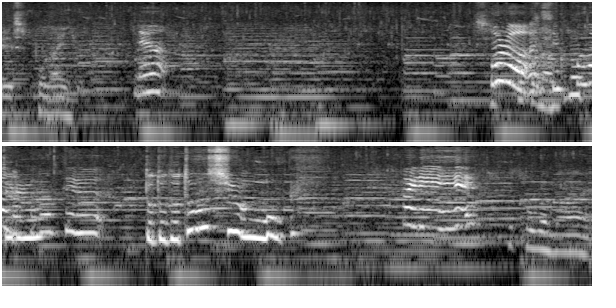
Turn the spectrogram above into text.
え尻尾ないよね。ほら尻尾がなくなってる。どどどどうしよう。あれ。尻尾がない。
